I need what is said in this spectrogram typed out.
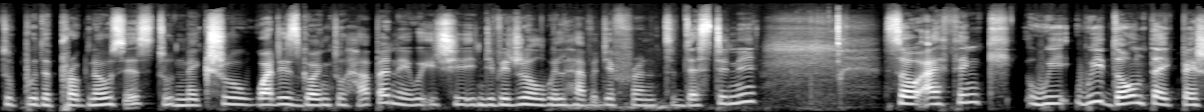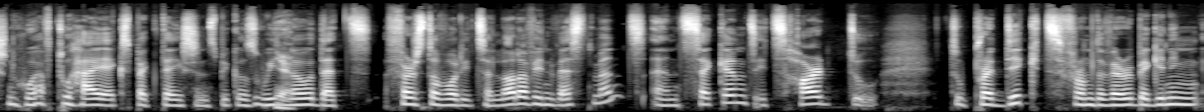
to put a prognosis to make sure what is going to happen. Each individual will have a different destiny. So I think we we don't take patients who have too high expectations because we Yeah. know that first of all it's a lot of investment and second it's hard to to predict from the very beginning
